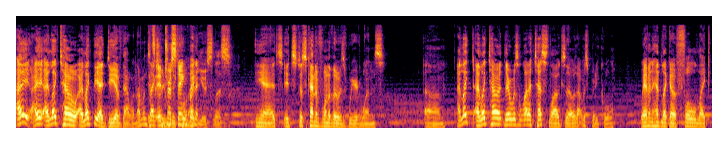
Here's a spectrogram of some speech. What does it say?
I I I liked how I liked the idea of that one. That one's It's actually interesting, really cool. but it- useless. Yeah, it's it's just kind of one of those weird ones. Um, I liked I liked how it, there was a lot of test logs though. That was pretty cool. We haven't had like a full like.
